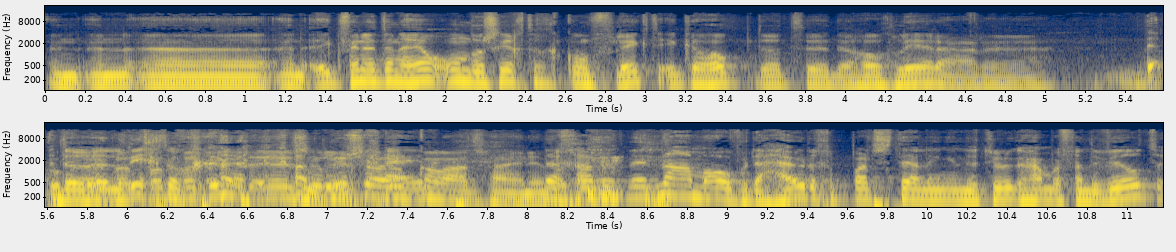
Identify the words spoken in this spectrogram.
een, een, uh, een, ik vind het een heel onderzichtig conflict. Ik hoop dat uh, de hoogleraar... de, de licht ook kan, laten schijnen. Dan gaat het met name over de huidige padstelling. Natuurlijk, Hammer van der Wild.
